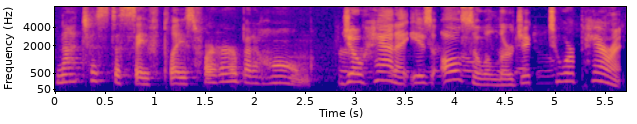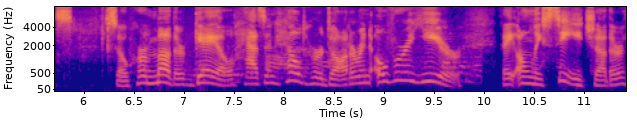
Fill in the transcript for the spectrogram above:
not just a safe place for her, but a home. Johanna is also allergic to her parents. So her mother, Gail, hasn't held her daughter in over a year. They only see each other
